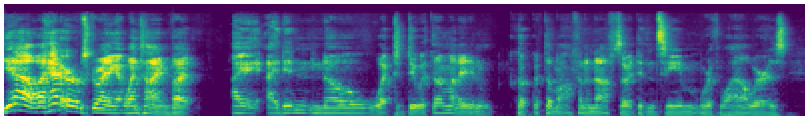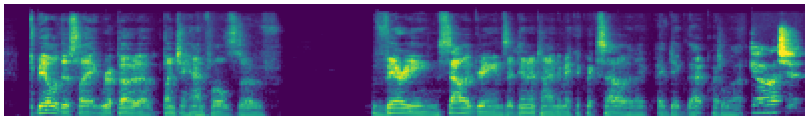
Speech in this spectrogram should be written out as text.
Yeah, well, I had herbs growing at one time, but I I didn't know what to do with them, and I didn't cook with them often enough, so it didn't seem worthwhile. Whereas to be able to just like rip out a bunch of handfuls of varying salad greens at dinner time to make a quick salad, I, I dig that quite a lot. Gotcha.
